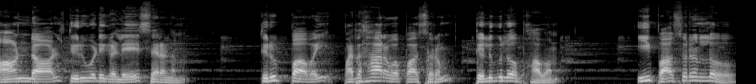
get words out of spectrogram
ఆండాళ్ తిరువడిగళే శరణం తిరుప్పావై పదహారవ పాసురం తెలుగులో భావం ఈ పాసురంలో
